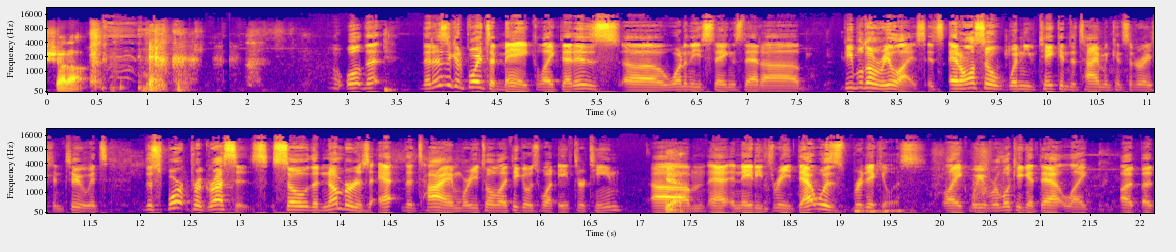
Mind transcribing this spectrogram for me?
shut up. Well, that that is a good point to make. Like that is uh, one of these things that uh, people don't realize. It's and also when you take into time and consideration too, it's the sport progresses. So the numbers at the time where you told, I think it was what eight thirteen um, at, in eighty three. That was ridiculous. Like we were looking at that like a, a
